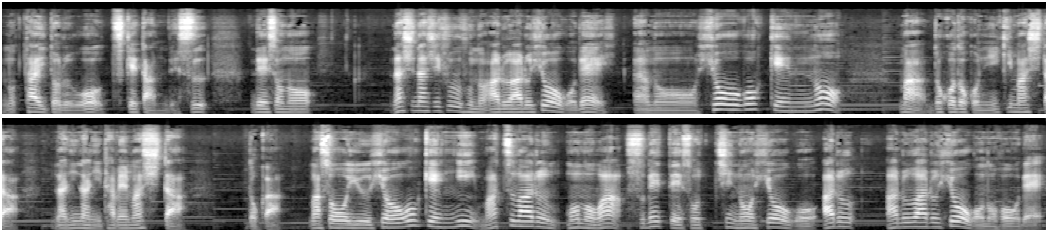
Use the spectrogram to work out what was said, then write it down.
のタイトルをつけたんです。で、その、なしなし夫婦のあるある兵庫で、あの、兵庫県の、まあ、どこどこに行きました。何々食べました。とか、まあそういう兵庫県にまつわるものは全てそっちの兵庫あるあるある兵庫の方で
